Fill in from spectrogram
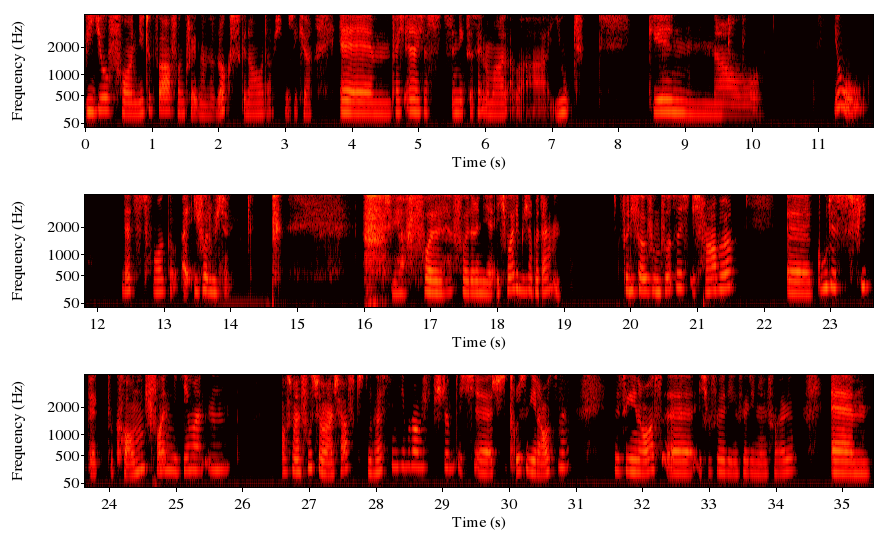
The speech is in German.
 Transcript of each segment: Video von YouTube war, von Craig the Vlogs. Genau, da habe ich Musik hören. Ähm, vielleicht ändere ich das in nächster Zeit nochmal, aber gut. Genau. Jo. Let's talk. Äh, ich wollte mich dann. Ich bin ja voll, voll drin hier. Ich wollte mich noch bedanken. Für die Folge 45. Ich habe äh, gutes Feedback bekommen von jemandem aus meiner Fußballmannschaft. Du hörst ihn hier, glaube ich, bestimmt. Ich äh, Grüße gehen raus. Ne? Grüße gehen raus. Äh, ich hoffe, dir gefällt die neue Folge. Ähm,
